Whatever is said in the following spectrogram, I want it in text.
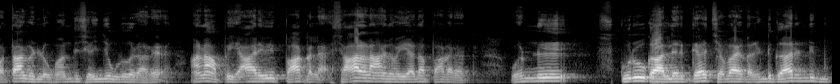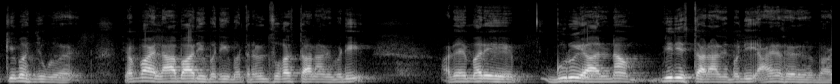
பத்தாம் வீட்டில் உட்காந்து செஞ்சு கொடுக்குறாரு. ஆனால் அப்போ யாரையுமே பார்க்கல. சாரணாயன வழியாக தான் பார்க்குறாரு. ஒன்று குரு காலில் இருக்க செவ்வாய் கால் ரெண்டு கால் ரெண்டு முக்கியமாக செஞ்சு கொடுக்குறாரு. செவ்வாய் லாபாதிபதி மற்ற சுகஸ்தானாதிபதி அதே மாதிரி குரு யாருன்னா வீரியஸ்தானாதிபதி ஆயனசேகர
